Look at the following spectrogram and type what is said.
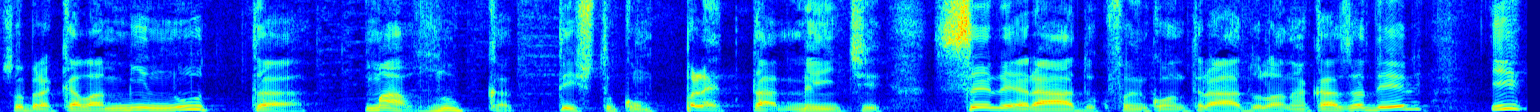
sobre aquela minuta maluca, texto completamente acelerado que foi encontrado lá na casa dele. E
